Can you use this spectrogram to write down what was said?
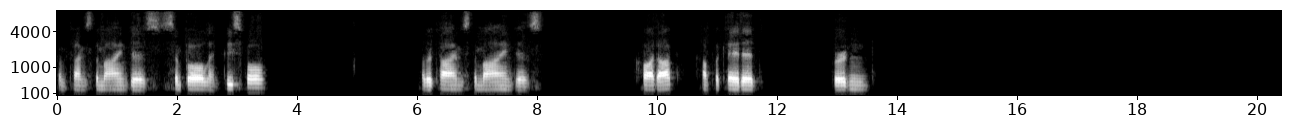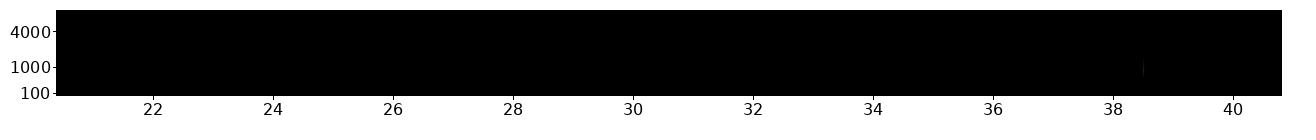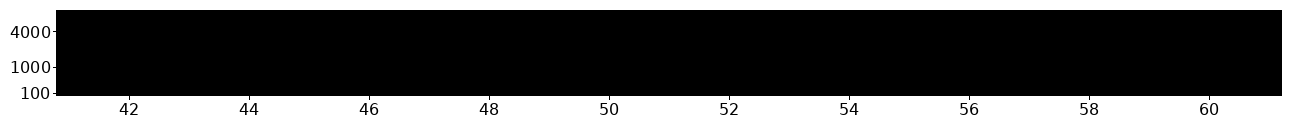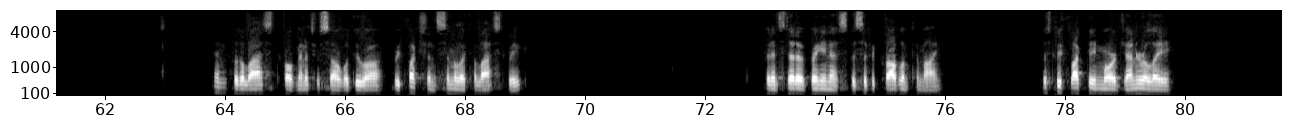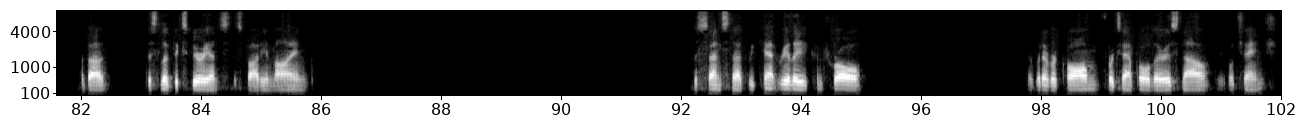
Sometimes the mind is simple and peaceful. Other times the mind is caught up, complicated, burdened, And for the last 12 minutes or so, we'll do a reflection similar to last week. But instead of bringing a specific problem to mind, just reflecting more generally about this lived experience, this body and mind, the sense that we can't really control that whatever calm, for example, there is now, it will change.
